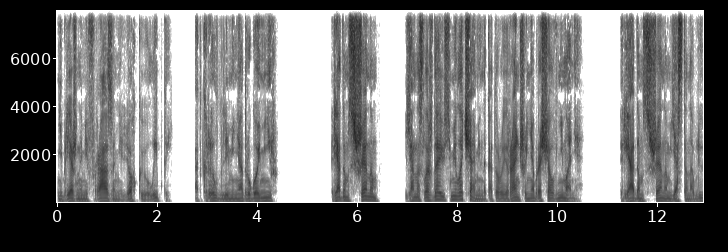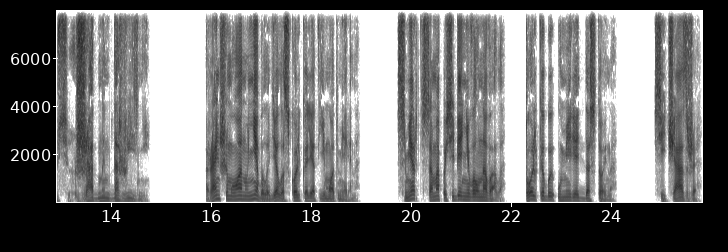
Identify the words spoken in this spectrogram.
небрежными фразами, легкой улыбкой открыл для меня другой мир. Рядом с Шеном я наслаждаюсь мелочами, на которые раньше не обращал внимания. Рядом с Шеном я становлюсь жадным до жизни. Раньше Муану не было дела, сколько лет ему отмерено. Смерть сама по себе не волновала, только бы умереть достойно. Сейчас же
